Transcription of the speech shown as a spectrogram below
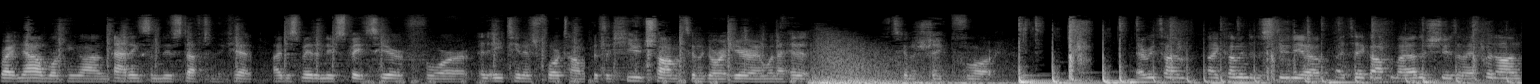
Right now I'm working on adding some new stuff to the kit. I just made a new space here for an 18 inch floor tom. It's a huge tom, it's gonna go right here, and when I hit it, it's gonna shake the floor. Every time I come into the studio, I take off my other shoes and I put on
